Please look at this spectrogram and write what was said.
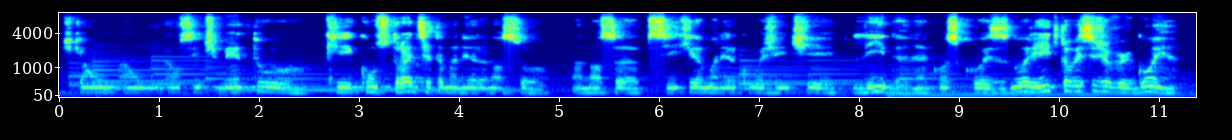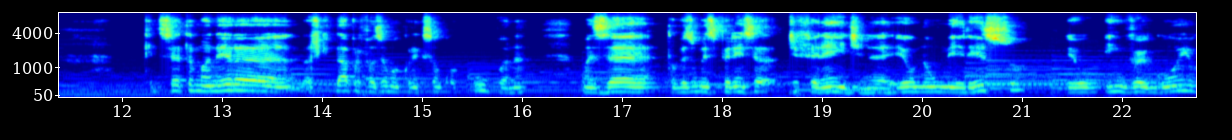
Acho que é um, é um, é um sentimento que constrói, de certa maneira, nosso, a nossa psique, a maneira como a gente lida né, com as coisas. No Oriente, talvez seja vergonha, que de certa maneira acho que dá para fazer uma conexão com a culpa, né? Mas é talvez uma experiência diferente, né? Eu não mereço eu envergonho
